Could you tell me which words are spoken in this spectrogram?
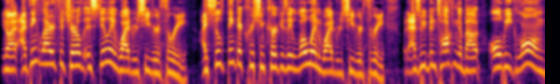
you know, I, I think Larry Fitzgerald is still a wide receiver three. I still think that Christian Kirk is a low end wide receiver three. But as we've been talking about all week long,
